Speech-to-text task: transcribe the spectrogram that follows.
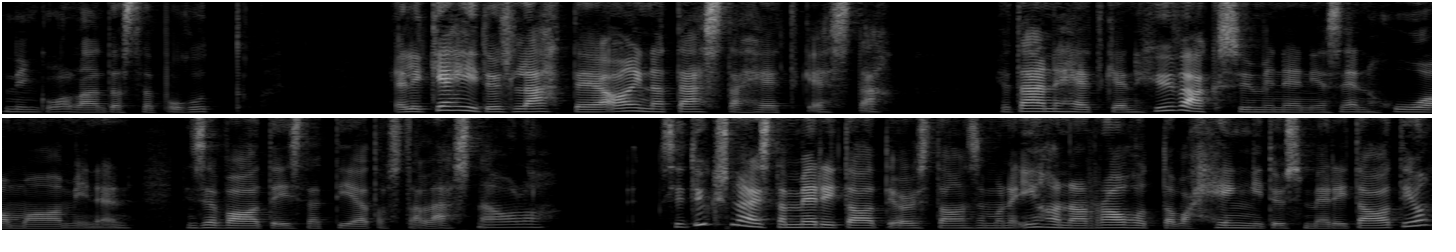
niin kuin ollaan tässä puhuttu. Eli kehitys lähtee aina tästä hetkestä, ja tämän hetken hyväksyminen ja sen huomaaminen, niin se vaatii sitä tietoista läsnäoloa. Sitten yksi näistä meditaatioista on semmoinen ihana rauhoittava hengitysmeditaatio.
